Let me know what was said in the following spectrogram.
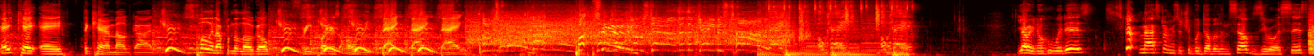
AKA the Caramel God. Pulling up from the logo. Three pointers only. Bang, bang, bang. Pops it in. Pops it in. Goes down, then the game is tied. Okay, okay. You already know who it is. Script master, Mr. Triple Double himself, zero assists. that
